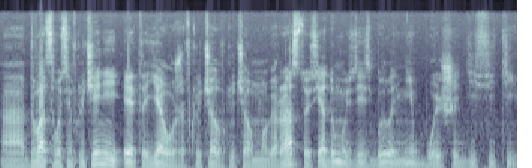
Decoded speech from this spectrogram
28 а, включений, это я уже включал, выключал много раз, то есть я думаю здесь было не больше 10.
